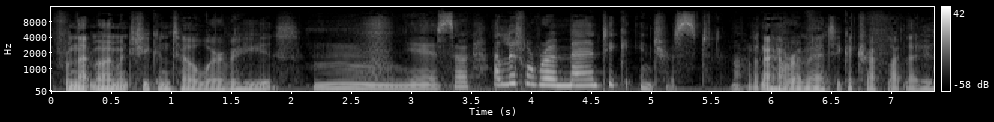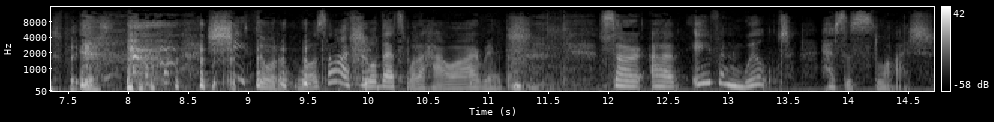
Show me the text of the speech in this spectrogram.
from that moment, she can tell wherever he is. Mm, yeah, so a little romantic interest. I don't know how romantic a trap like that is, but yes. she thought it was. I well, that's what how I read it. So uh, even Wilt has a slight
